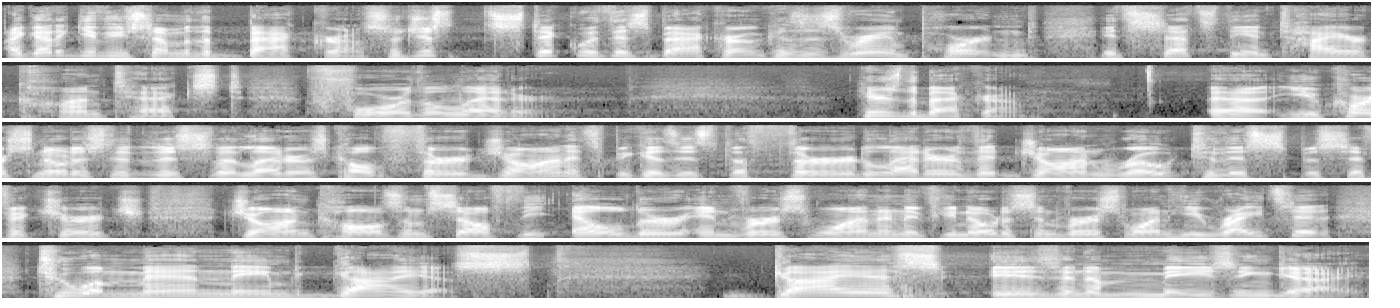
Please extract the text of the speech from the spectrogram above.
I got to give you some of the background. So just stick with this background because it's very important. It sets the entire context for the letter. Here's the background uh, you, of course, notice that this letter is called Third John. It's because it's the third letter that John wrote to this specific church. John calls himself the elder in verse 1. And if you notice in verse 1, he writes it to a man named Gaius. Gaius is an amazing guy.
